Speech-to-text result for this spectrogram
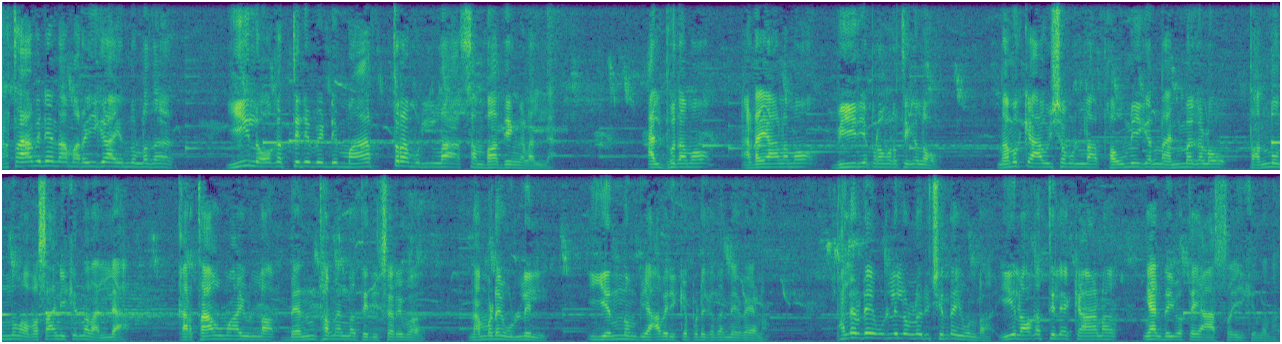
കർത്താവിനെ നാം അറിയുക എന്നുള്ളത് ഈ ലോകത്തിന് വേണ്ടി മാത്രമുള്ള സമ്പാദ്യങ്ങളല്ല. അത്ഭുതമോ അടയാളമോ വീര്യപ്രവർത്തികളോ നമുക്ക് ആവശ്യമുള്ള ഭൗമിക നന്മകളോ തന്നൊന്നും അവസാനിക്കുന്നതല്ല. കർത്താവുമായുള്ള ബന്ധമെന്ന തിരിച്ചറിവ് നമ്മുടെ ഉള്ളിൽ എന്നും വ്യാപരിക്കപ്പെടുക തന്നെ വേണം. പലരുടെ ഉള്ളിലുള്ളൊരു ചിന്തയുണ്ട്. ഈ ലോകത്തിലേക്കാണ് ഞാൻ ദൈവത്തെ ആശ്രയിക്കുന്നത്.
